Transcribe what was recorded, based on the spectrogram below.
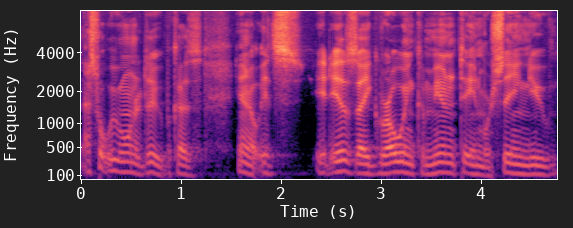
That's what we want to do because you know it's it is a growing community, and we're seeing new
